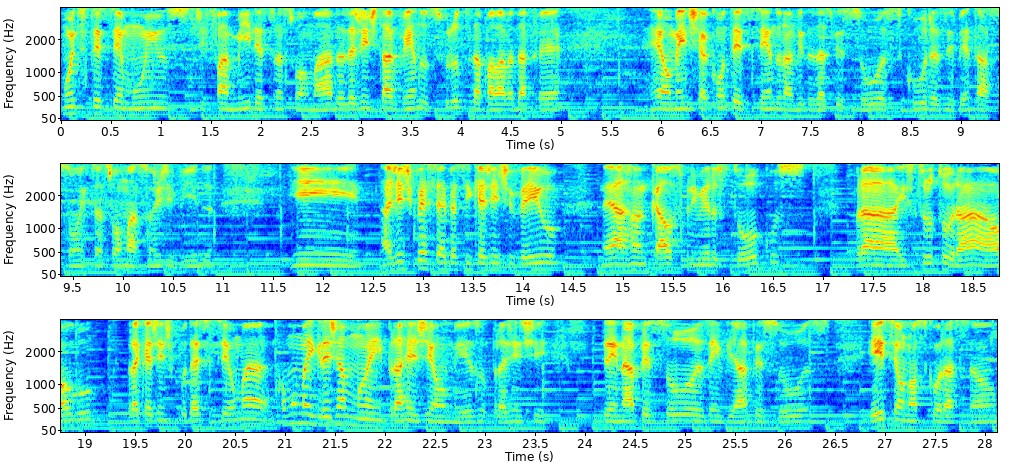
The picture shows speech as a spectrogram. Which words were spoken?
muitos testemunhos de famílias transformadas. A gente está vendo os frutos da palavra da fé realmente acontecendo na vida das pessoas, curas, libertações, transformações de vida. E a gente percebe assim que a gente veio né, arrancar os primeiros tocos para estruturar algo para que a gente pudesse ser uma como uma igreja mãe para a região mesmo, para a gente treinar pessoas, enviar pessoas. Esse é o nosso coração.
